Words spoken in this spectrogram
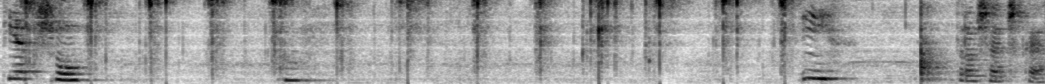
pieprzu. I troszeczkę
